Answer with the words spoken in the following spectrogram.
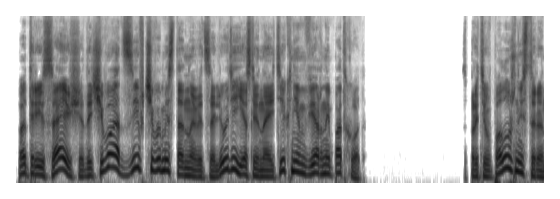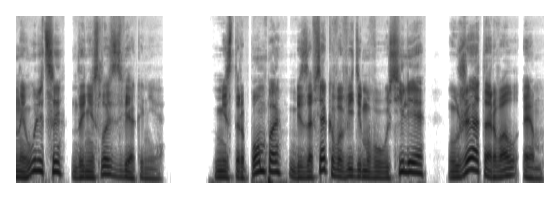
Потрясающе, до чего отзывчивыми становятся люди, если найти к ним верный подход. С противоположной стороны улицы донеслось звяканье. Мистер Помпа, безо всякого видимого усилия, уже оторвал М.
